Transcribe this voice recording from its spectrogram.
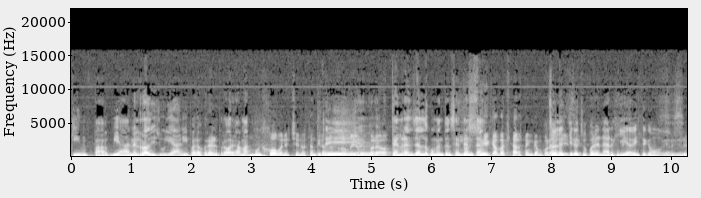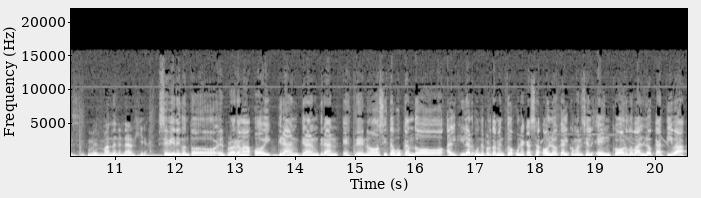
Joaquín, Fabián, el Rodri Giuliani para operar el programa. Muy jóvenes, che, nos están tirando Sí. el promedio muy para abajo. ¿Tendrán ya el documento en 70? No sé, capaz que arrancan por Yo ahí. les quiero sí. chupar energía, ¿viste? Como que Sí, sí, sí. me manden energía. Se viene con todo el programa hoy, gran, gran, gran estreno. Si estás buscando alquilar un departamento, una casa o local comercial en Córdoba, Locativa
